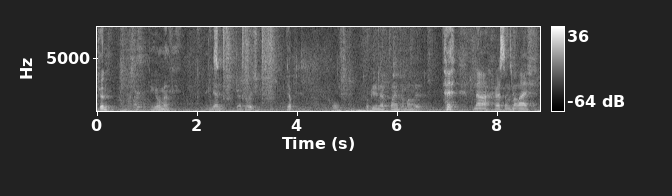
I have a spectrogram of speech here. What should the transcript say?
Good. There you go, man. Again, congratulations. Yep. Hope you didn't have plans on Monday. nah, wrestling's my life.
